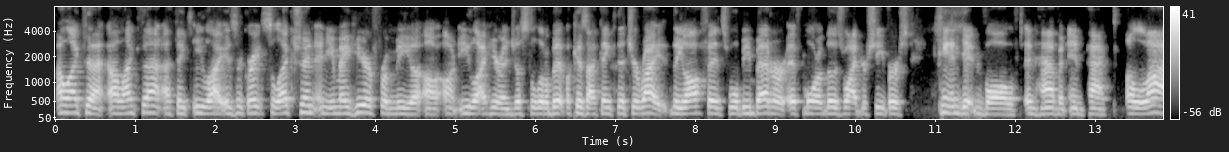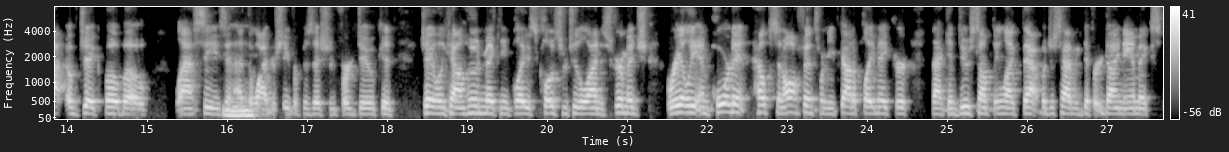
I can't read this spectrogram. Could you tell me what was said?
I like that. I like that. I think Eli is a great selection, and you may hear from me uh, on Eli here in just a little bit because I think that you're right. The offense will be better if more of those wide receivers can get involved and have an impact. A lot of Jake Bobo last season mm-hmm. at the mm-hmm. wide receiver position for Duke, and Jalon Calhoun making plays closer to the line of scrimmage really important. Helps an offense when you've got a playmaker that can do something like that, but just having different dynamics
